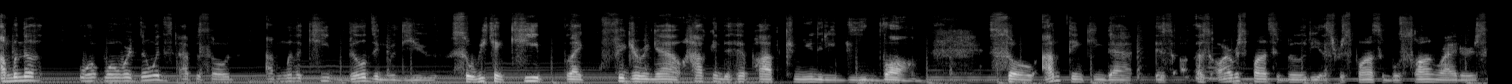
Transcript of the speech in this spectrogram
I'm gonna when we're done with this episode, I'm gonna keep building with you so we can keep like figuring out how can the hip hop community be involved. So I'm thinking that is as our responsibility as responsible songwriters,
